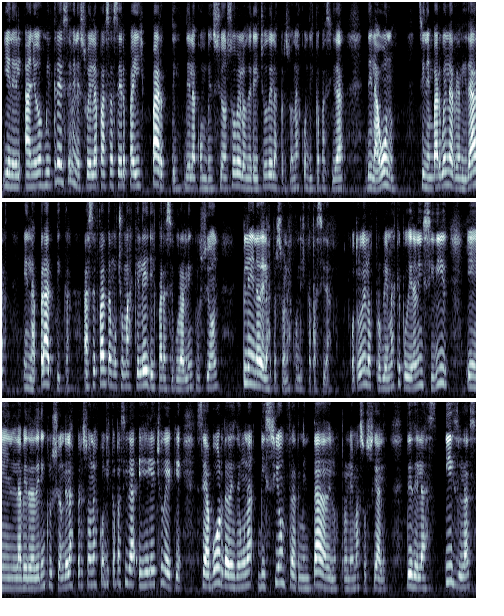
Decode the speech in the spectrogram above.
y en el año 2013 Venezuela pasa a ser país parte de la Convención sobre los Derechos de las Personas con Discapacidad de la ONU. Sin embargo, en la realidad, en la práctica, hace falta mucho más que leyes para asegurar la inclusión plena de las personas con discapacidad. Otro de los problemas que pudieran incidir en la verdadera inclusión de las personas con discapacidad es el hecho de que se aborda desde una visión fragmentada de los problemas sociales, desde las islas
